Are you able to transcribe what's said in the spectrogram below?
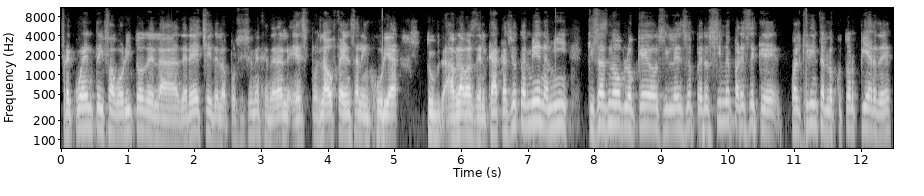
frecuente y favorito de la derecha y de la oposición en general es pues la ofensa, la injuria. Tú hablabas del cacas. Yo también, a mí quizás no bloqueo silencio, pero sí me parece que cualquier interlocutor pierde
